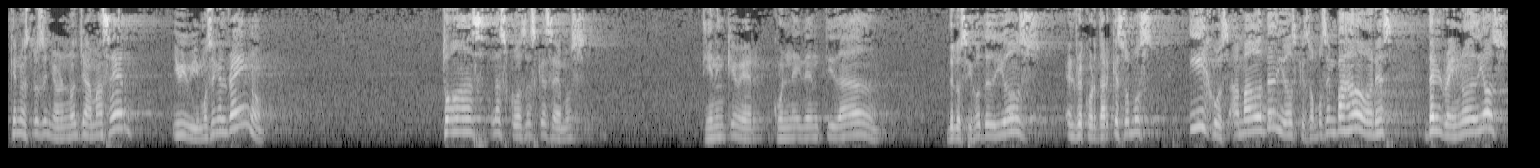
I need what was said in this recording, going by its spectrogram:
que nuestro Señor nos llama a hacer y vivimos en el reino. Todas las cosas que hacemos tienen que ver con la identidad de los hijos de Dios, el recordar que somos hijos amados de Dios, que somos embajadores del reino de Dios.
